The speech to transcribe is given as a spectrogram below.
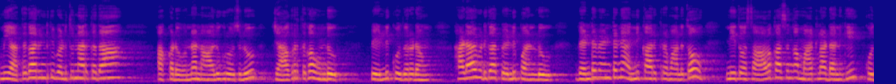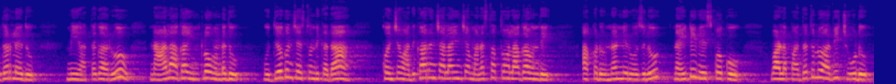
మీ అత్తగారింటికి వెళుతున్నారు కదా? అక్కడ ఉన్న నాలుగు రోజులు జాగ్రత్తగా ఉండు. పెళ్ళి కుదరడం హడావిడిగా పెళ్ళి పనులు వెంట వెంటనే అన్ని కార్యక్రమాలతో నీతో సావకాశంగా మాట్లాడడానికి కుదరలేదు. మీ అత్తగారు నాలాగా ఇంట్లో ఉండదు. ఉద్యోగం చేస్తుంది కదా. కొంచెం అధికారం చలాయించే మనస్తత్వం లాగా ఉంది. అక్కడున్నన్ని రోజులు నైటీ వేసుకోకు. వాళ్ళ పద్ధతులు అవి చూడు.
